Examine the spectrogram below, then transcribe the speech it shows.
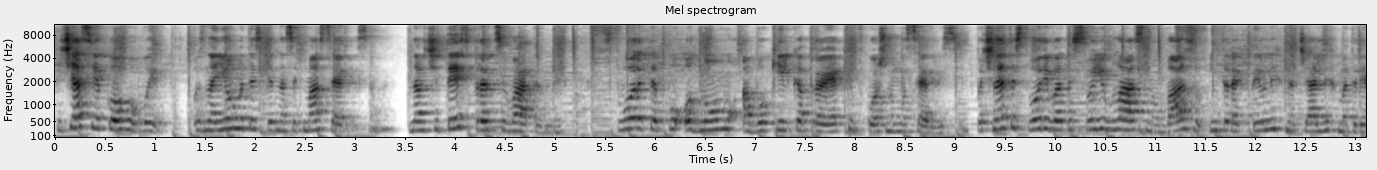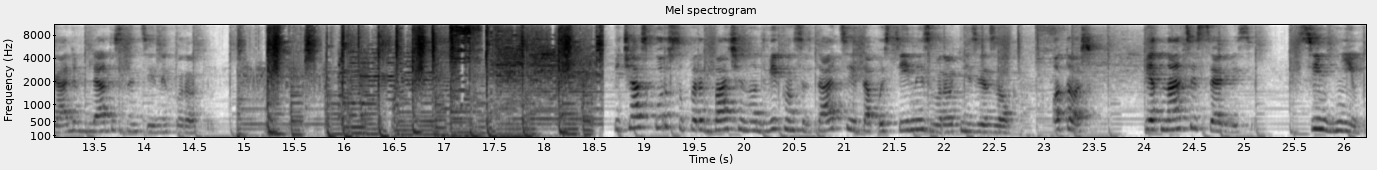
під час якого ви ознайомитесь з 15 сервісами, навчитесь працювати в них, створите по одному або кілька проєктів в кожному сервісі. Почнете створювати свою власну базу інтерактивних навчальних матеріалів для дистанційних уроків. Під час курсу передбачено дві консультації та постійний зворотній зв'язок. Отож, 15 сервісів, 7 днів,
